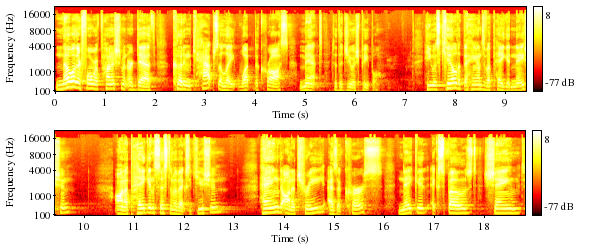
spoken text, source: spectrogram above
no other form of punishment or death could encapsulate what the cross meant to the Jewish people. He was killed at the hands of a pagan nation, on a pagan system of execution, hanged on a tree as a curse, naked, exposed, shamed.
